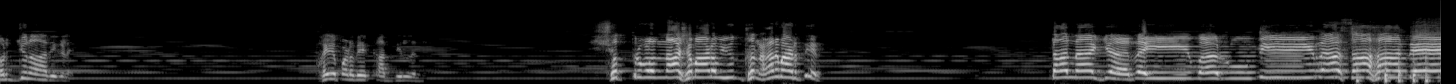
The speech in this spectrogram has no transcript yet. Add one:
ಅರ್ಜುನಾದಿಗಳೇ. ಭಯಪಡಬೇಕಾದ್ದಿಲ್ಲದೆ. ಶತ್ರುಗಳನ್ನು ನಾಶ ಮಾಡುವ ಯುದ್ಧ ನಾನು ಮಾಡ್ತೇನೆ. ತನಯರೈವರು ವೀರ ಸಹದೇವನು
